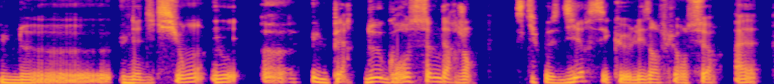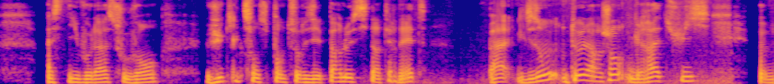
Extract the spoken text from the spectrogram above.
une, addiction et une perte de grosses sommes d'argent. Ce qu'il faut se dire, c'est que les influenceurs à, ce niveau-là, souvent, vu qu'ils sont sponsorisés par le site internet, bah, ils ont de l'argent gratuit. Comme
